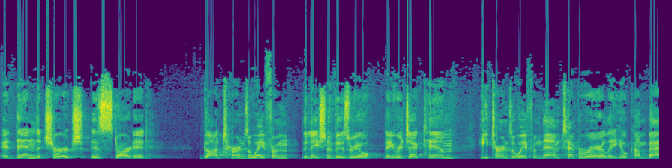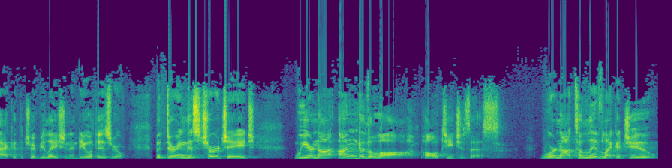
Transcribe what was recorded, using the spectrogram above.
And then the church is started. God turns away from the nation of Israel. They reject him he turns away from them temporarily. He'll come back at the tribulation and deal with Israel. But during this church age, we are not under the law, Paul teaches us. We're not to live like a Jew.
